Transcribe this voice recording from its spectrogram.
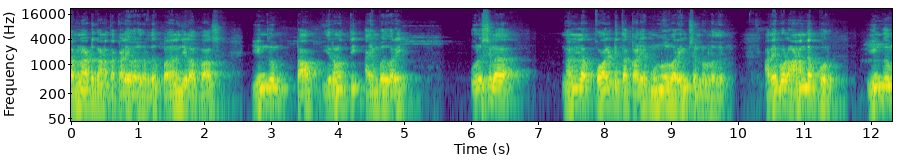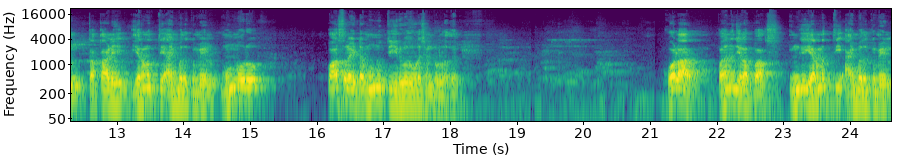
தமிழ்நாட்டுக்கான தக்காளி வருகிறது. பதினஞ்சு கிலோ பாக்ஸ் இங்கும் டாப் இருநூற்றி ஐம்பது வரை ஒரு சில நல்ல குவாலிட்டி தக்காளி முந்நூறு வரையும் சென்றுள்ளது. அதேபோல் அனந்தப்பூர் இங்கும் தக்காளி இருநூற்றி ஐம்பதுக்கு மேல் முந்நூறு பார்சல் ஐட்டம் முந்நூற்றி இருபது கூட சென்றுள்ளது. கோலார் பதினஞ்சு கிலோ பாக்ஸ் இங்கு இரநூத்தி ஐம்பதுக்கு மேல்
